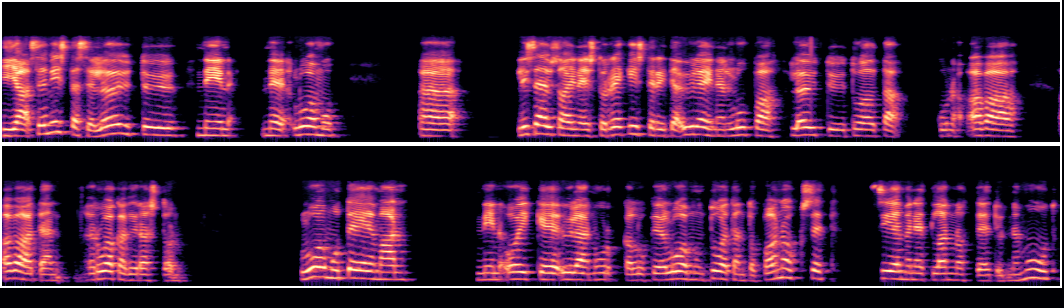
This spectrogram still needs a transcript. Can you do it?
Ja se, mistä se löytyy, niin ne luomu ää, lisäysaineiston rekisterit ja yleinen lupa löytyy tuolta, kun avaa, avaa tämän ruokaviraston luomuteeman, niin oikea ylänurkka lukee luomun tuotantopanokset, siemenet, lannoitteet ynnä muut,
